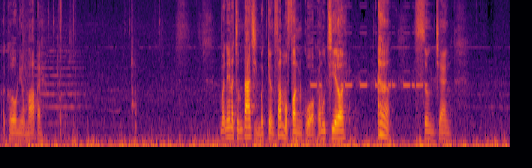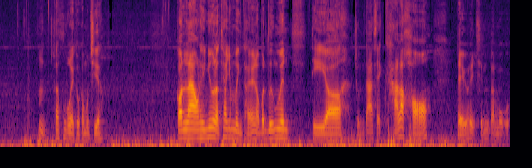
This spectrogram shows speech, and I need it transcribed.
ở colonial map này. Vậy nên là chúng ta chỉ mới kiểm soát một phần của Campuchia thôi. Sơn Trang hmm, sao khu vực này thuộc Campuchia? Còn Lào thì như là theo như mình thấy nó vẫn giữ nguyên thì uh, chúng ta sẽ khá là khó để có thể chiếm được toàn bộ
